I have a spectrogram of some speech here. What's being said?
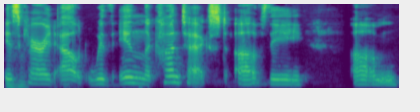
is mm-hmm. carried out within the context of the um,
